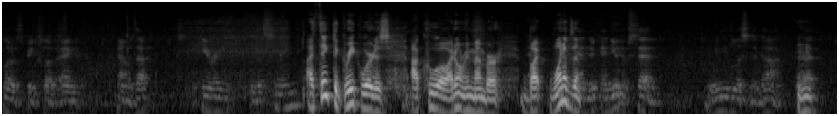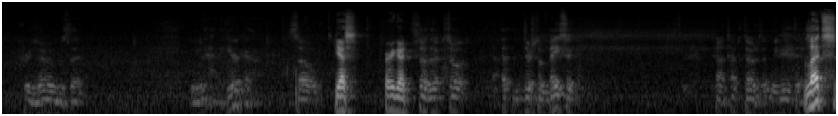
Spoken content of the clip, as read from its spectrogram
slow to speak, slow to anger. Now, is that hearing, listening? I think the Greek word is akuo. I don't remember, but one of them. And, and you have said, we need to listen to God. Mhm. That presumes that we know how to hear God. So, Yes, very good. So the, so, uh, there's some basic kind of touchstones that we need to. Let's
